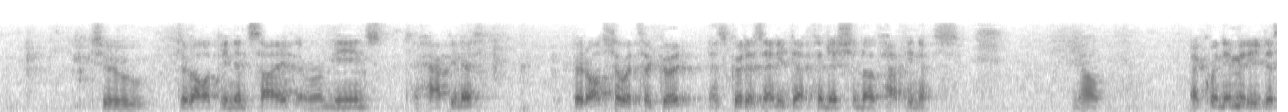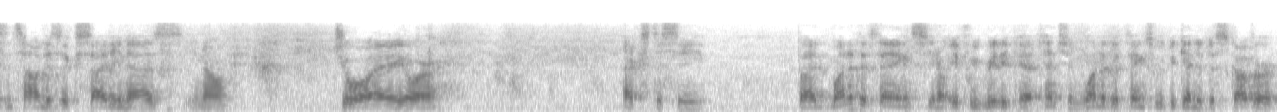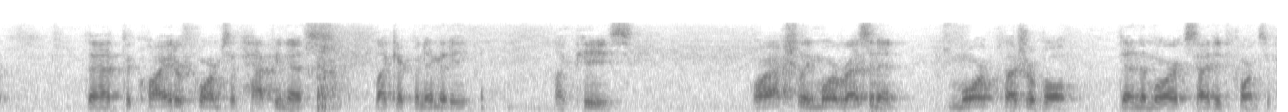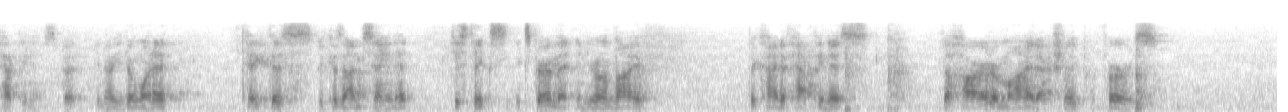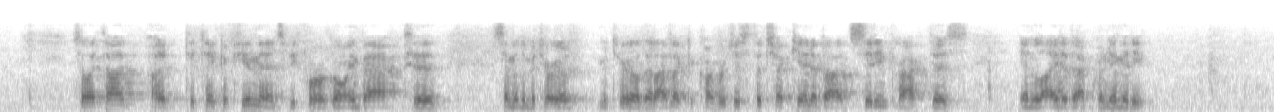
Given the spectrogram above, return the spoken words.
to developing insight or a means to happiness, but also it's a good, as good as any definition of happiness. You know, equanimity doesn't sound as exciting as, you know, joy or ecstasy. But one of the things, you know, if we really pay attention, one of the things we begin to discover that the quieter forms of happiness, like equanimity, like peace, are actually more resonant, more pleasurable than the more excited forms of happiness. But, you know, you don't want to take this because I'm saying it. Just ex- experiment in your own life the kind of happiness the heart or mind actually prefers. So I thought uh, to take a few minutes before going back to some of the material material that I'd like to cover, just to check in about sitting practice in light of equanimity,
